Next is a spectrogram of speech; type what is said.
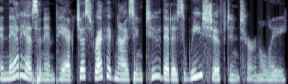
and that has an impact. Just recognizing too that as we shift internally,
